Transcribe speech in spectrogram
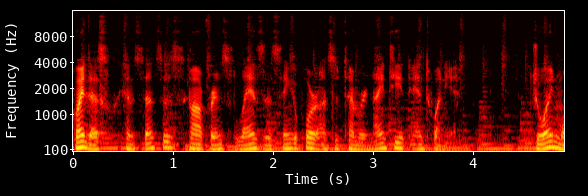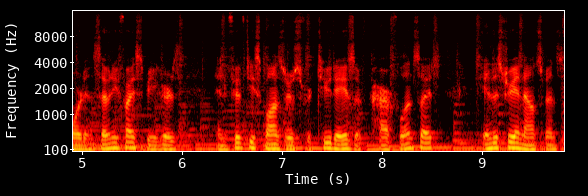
Coindesk Consensus Conference lands in Singapore on September 19th and 20th. Join more than 75 speakers and 50 sponsors for two days of powerful insights, industry announcements,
